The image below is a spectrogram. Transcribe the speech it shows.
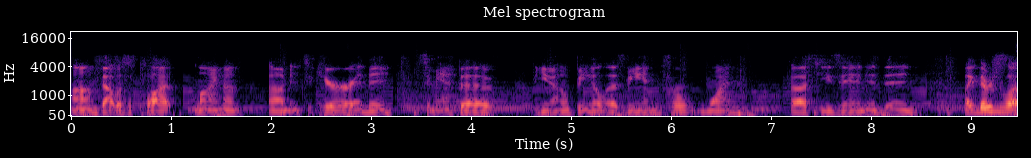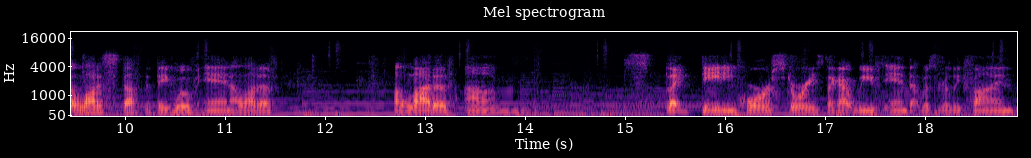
Um, that was a plot line on um, Insecure. And then Samantha, you know, being a lesbian for one uh, season. And then, like, there was just like, a lot of stuff that they wove in, a lot of a lot of um like dating horror stories that got weaved in that was really fun.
